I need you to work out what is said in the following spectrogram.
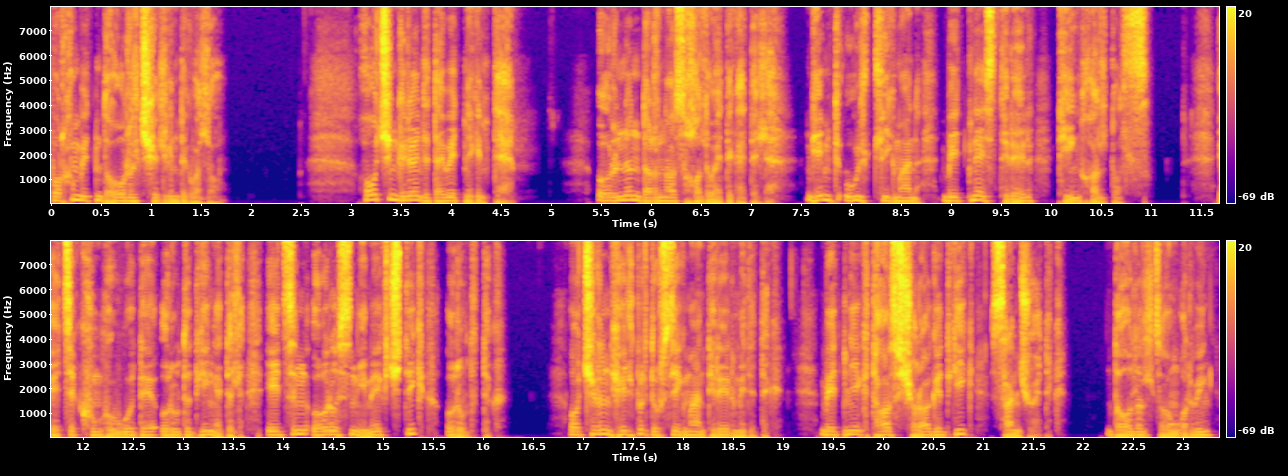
бурхан бидэнд ууралж хэлгэндэг болов. Хуучин гэрээнд Давид нэгэнтэй өрнөн дорноос хол байдаг адил гемт үйлдэлийг маань биднээс тэрээр тийн холдулсан. Эцэг хүн хөвгүүдээ өрөвддгийн адил эзэн өөрөөс нь эмээгчдийг өрөвддөг. Учир нь хэлбэр дүрсийг маань тэрээр мэддэг. Биднийг тоос шороо гэдгийг санаж байдаг. Дуулал 103-ийн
